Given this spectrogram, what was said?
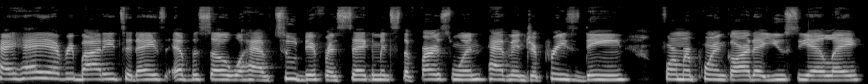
Hey, hey, everybody. Today's episode will have two different segments. The first one having Japreece Dean, former point guard at UCLA,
